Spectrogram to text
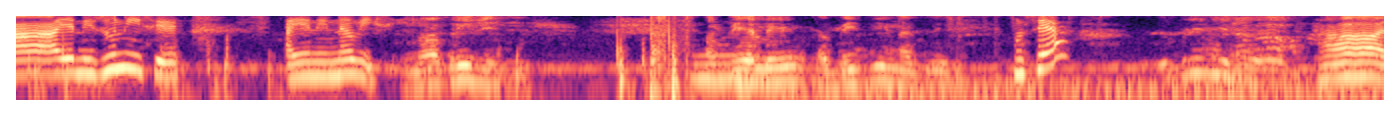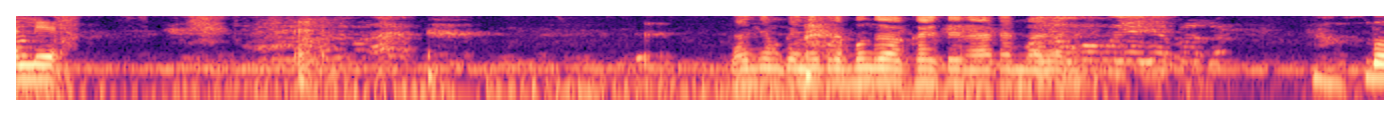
આ એની જૂની છે આ એની નવી છે. ના ત્રીજી છે. આ પહેલી આ બીજી ને ત્રીજી. હું છે? ત્રીજી છે. હા લે. સરજમ કઈ નકર બંગા ખાઈ ખાઈને આટાન માર્યા બહુ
